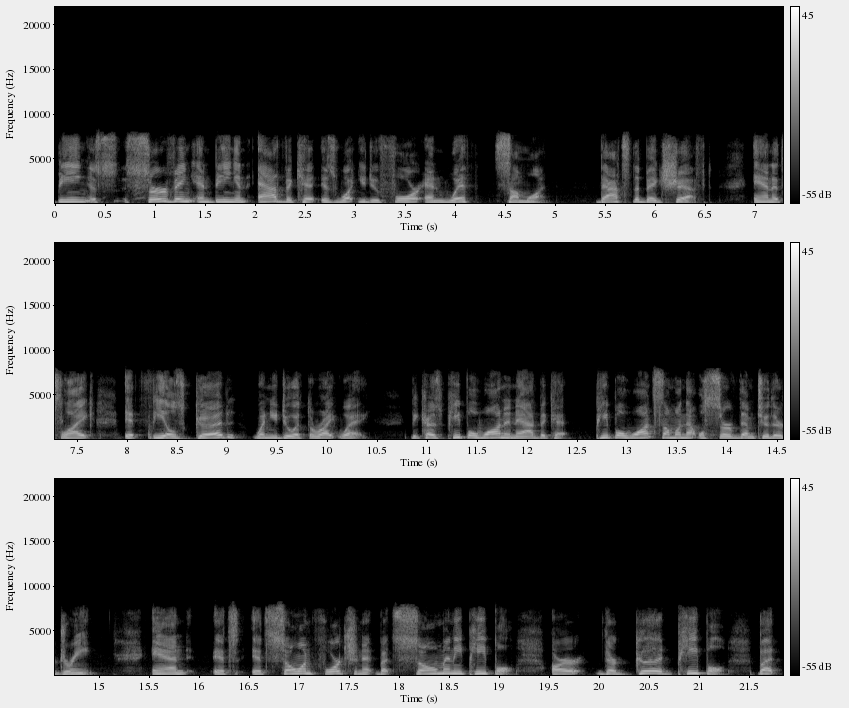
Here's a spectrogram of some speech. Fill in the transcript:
Being serving and being an advocate is what you do for and with someone. That's the big shift. And it's like it feels good when you do it the right way because people want an advocate. People want someone that will serve them to their dream. And it's it's so unfortunate but so many people are they're good people but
